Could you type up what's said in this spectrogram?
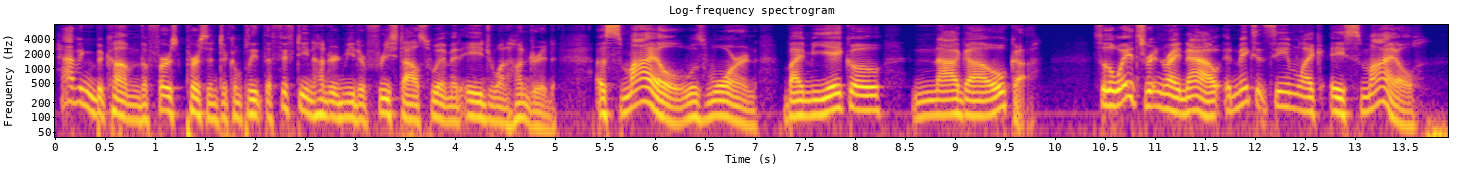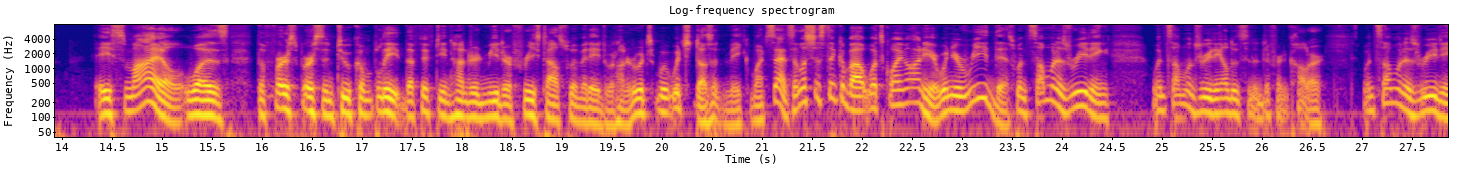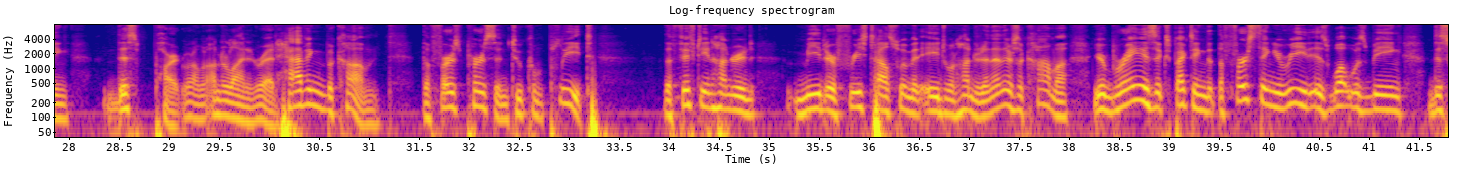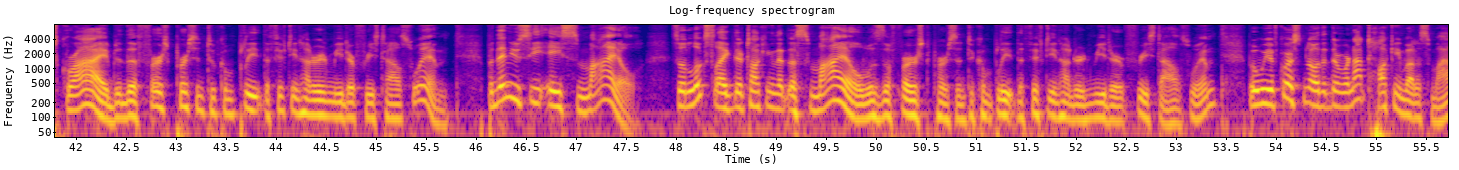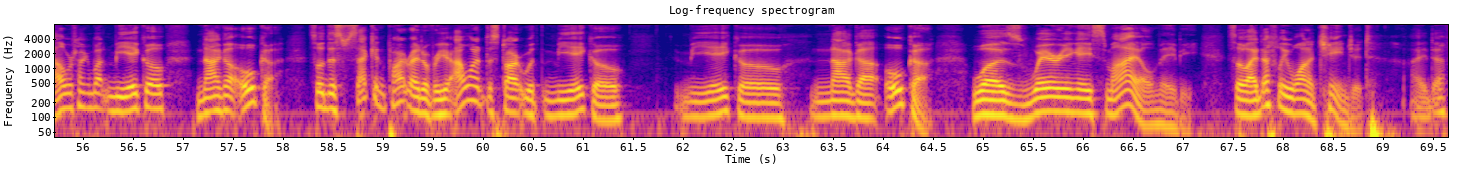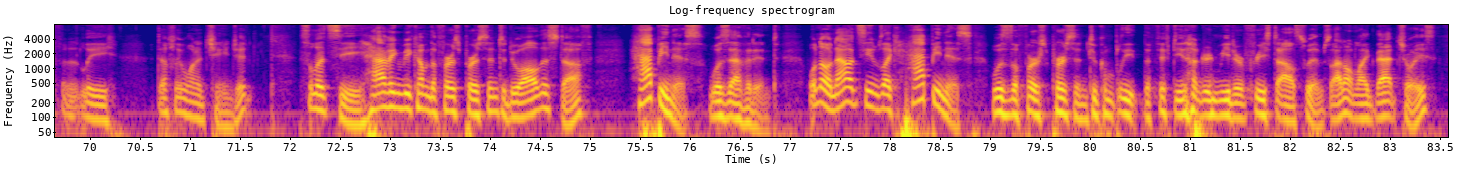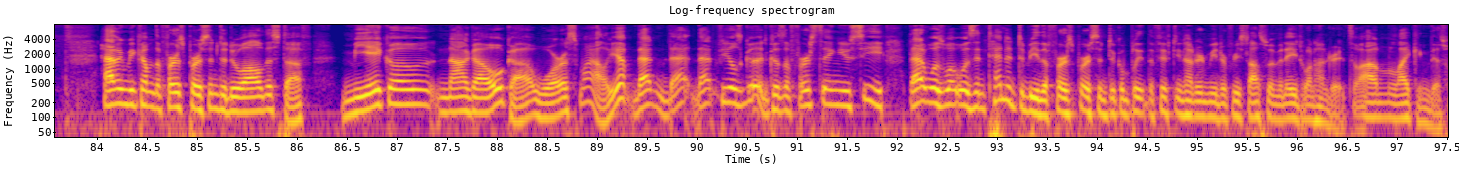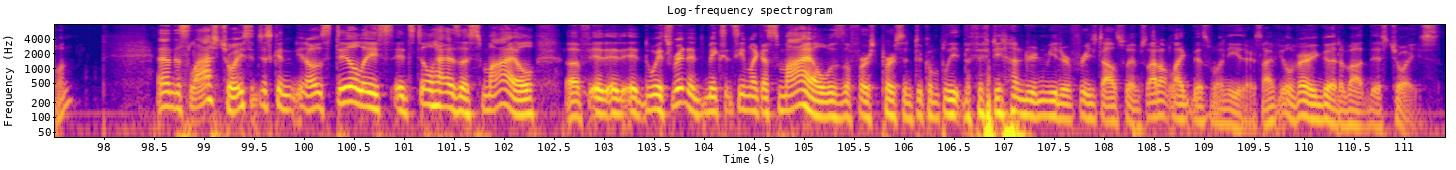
having become the first person to complete the 1500 meter freestyle swim at age 100, a smile was worn by Mieko Nagaoka. So the way it's written right now, it makes it seem like a smile a Smile was the first person to complete the 1500 meter freestyle swim at age 100, which which doesn't make much sense. And let's just think about what's going on here. When you read this, when someone is reading, when someone's reading, I'll do this in a different color. When someone is reading this part, what I'm going to underline in red, having become the first person to complete the 1500 meter freestyle swim at age 100 and then there's a comma your brain is expecting that the first thing you read is what was being described the first person to complete the 1500 meter freestyle swim but then you see a smile so it looks like they're talking that the smile was the first person to complete the 1500 meter freestyle swim. But we, of course, know that we're not talking about a smile. We're talking about Mieko Nagaoka. So this second part right over here, I wanted to start with Mieko, Mieko Nagaoka was wearing a smile, maybe. So I definitely want to change it. I definitely, definitely want to change it. So let's see. Having become the first person to do all this stuff, happiness was evident. Well, no, now it seems like happiness was the first person to complete the 1500 meter freestyle swim. So I don't like that choice. Having become the first person to do all this stuff, Mieko Nagaoka wore a smile. Yep, that that that feels good because the first thing you see, that was what was intended to be the first person to complete the 1500 meter freestyle swim at age 100. So I'm liking this one. And then this last choice, it just can, you know, still a, it still has a smile. Of it, it, it, the way it's written, it makes it seem like a smile was the first person to complete the 1500 meter freestyle swim. So I don't like this one either. So I feel very good about this choice.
